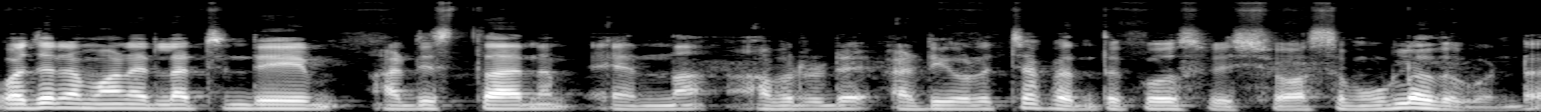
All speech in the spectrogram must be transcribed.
വചനമാണ് എല്ലാറ്റിന്റെയും അടിസ്ഥാനം എന്ന അവരുടെ അടിയുറച്ച ബന്ധുക്കോസ് വിശ്വാസമുള്ളതുകൊണ്ട്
